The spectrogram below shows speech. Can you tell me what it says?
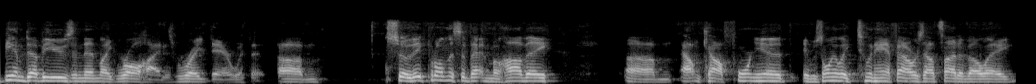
BMWs, and then like Rawhide is right there with it. Um, so they put on this event in Mojave, um, out in California. It was only like two and a half hours outside of LA.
